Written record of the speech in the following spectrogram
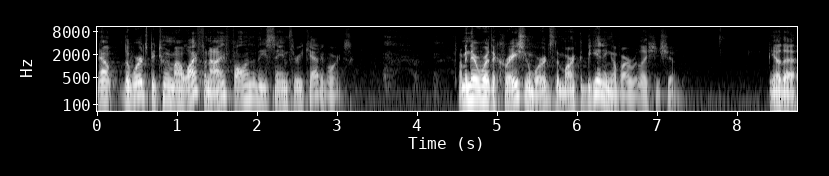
Now, the words between my wife and I fall into these same three categories. I mean, there were the creation words that marked the beginning of our relationship. You know, the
